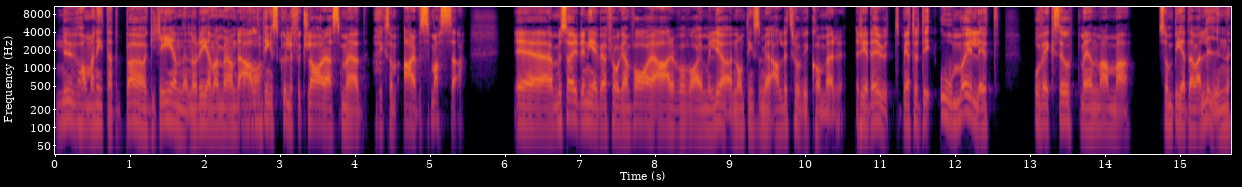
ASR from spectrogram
nu har man hittat böggenen och det ena med det andra. Ja. Allting skulle förklaras med liksom arvsmassa. Eh, men så är det den eviga frågan, vad är arv och vad är miljö? Någonting som jag aldrig tror vi kommer reda ut. Men jag tror att det är omöjligt att växa upp med en mamma som Beda Wallin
